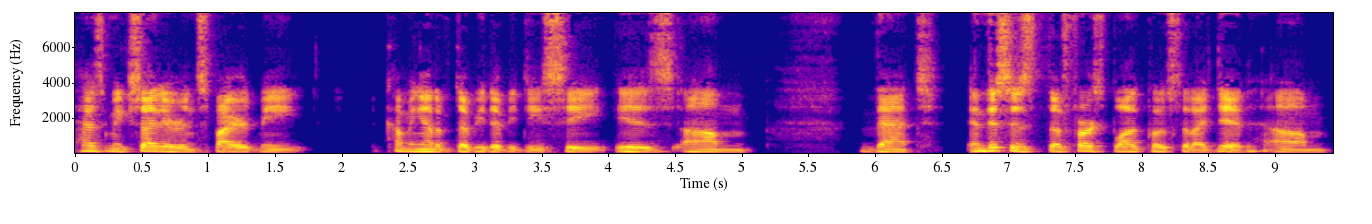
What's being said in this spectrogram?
has me excited or inspired me coming out of WWDC is um, that, and this is the first blog post that I did, um,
